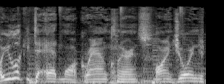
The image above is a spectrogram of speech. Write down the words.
Are you looking to add more ground clearance or enjoying the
